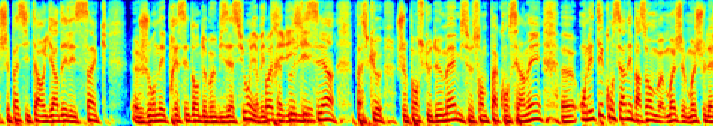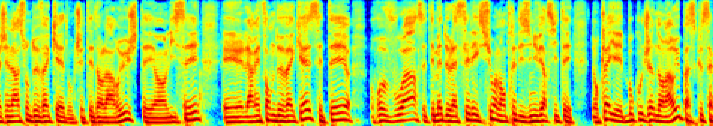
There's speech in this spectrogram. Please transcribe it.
Je sais pas si tu as regardé les cinq euh, journées précédentes de mobilisation, il y avait très peu de lycéens parce que je pense que d'eux-mêmes ils se sentent pas concernés. Euh, on était concernés par exemple moi je moi je suis la génération de Vaquet donc j'étais dans la rue, j'étais en lycée et la réforme de Vaquet c'était revoir, c'était mettre de la sélection à l'entrée des universités. Donc là il y avait beaucoup de jeunes dans la rue parce que ça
